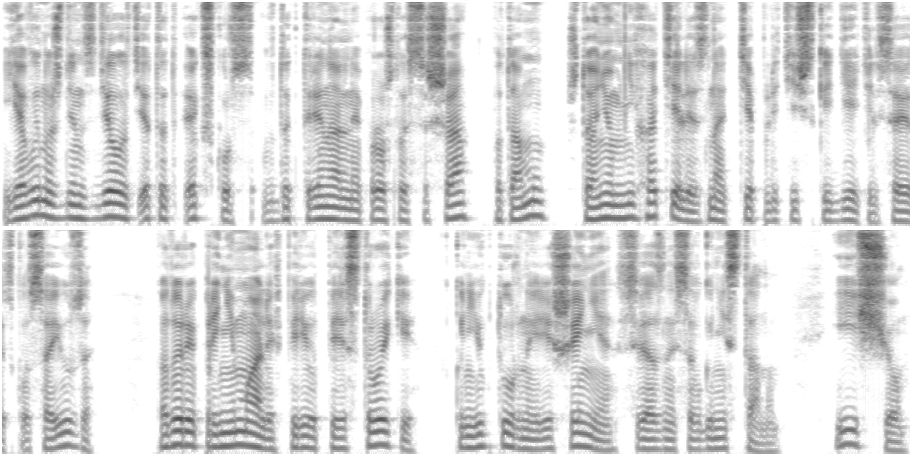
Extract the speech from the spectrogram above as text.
Я вынужден сделать этот экскурс в доктринальное прошлое США, потому что о нем не хотели знать те политические деятели Советского Союза, которые принимали в период перестройки конъюнктурные решения, связанные с Афганистаном. И еще.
